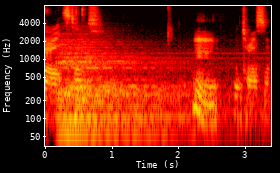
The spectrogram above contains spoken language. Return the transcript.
Alright, stones. Hmm, interesting.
